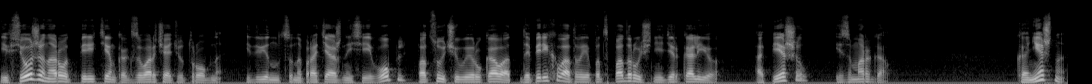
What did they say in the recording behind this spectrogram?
И все же народ перед тем, как заворчать утробно и двинуться на протяжный сей вопль, подсучивая рукава, да перехватывая под сподручнее деркалье, опешил и заморгал. Конечно,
